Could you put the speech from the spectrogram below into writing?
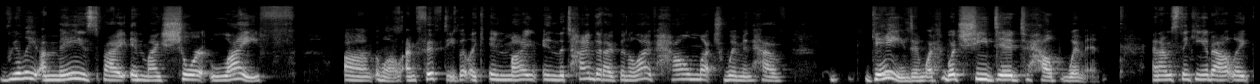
really amazed by in my short life. Um, well, I'm 50, but like in my in the time that I've been alive, how much women have gained and what what she did to help women. And I was thinking about like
